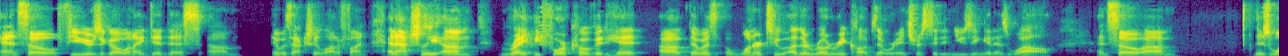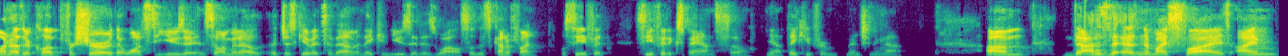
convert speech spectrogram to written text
And so a few years ago when I did this, um, it was actually a lot of fun. And actually, um, right before COVID hit, uh, there was one or two other Rotary clubs that were interested in using it as well. And so um, there's one other club for sure that wants to use it, and so I'm gonna uh, just give it to them, and they can use it as well. So that's kind of fun. We'll see if it see if it expands. So yeah, thank you for mentioning that. Um, that is the end of my slides. I'm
